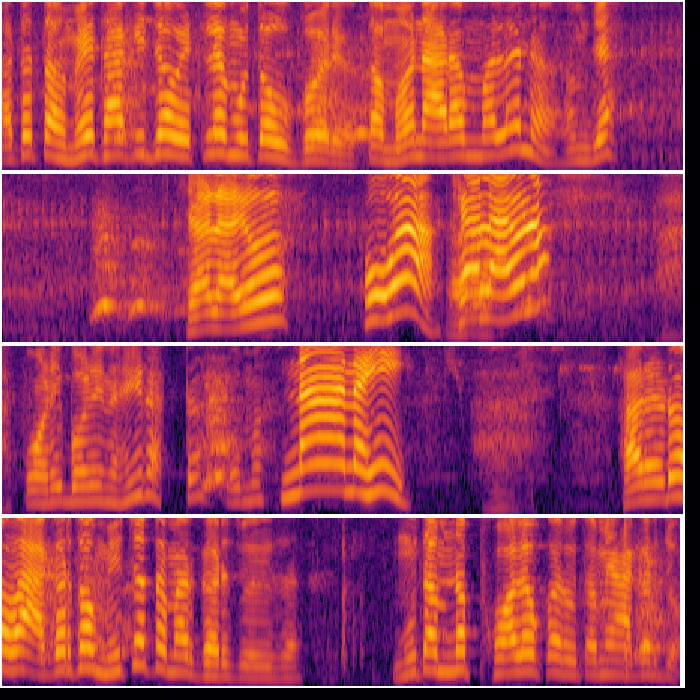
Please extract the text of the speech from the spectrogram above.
આ તો તમે થાકી જાઓ એટલે હું તો ઊભો રહ્યો. તમને આરામ મળે ને સમજ્યા? ખ્યાલ આવ્યો? હોવા ખ્યાલ આવ્યો ને? પોણી બોણી નહીં રાખતા ઓમાં? ના નહીં. હા. રેડો હવે આગળ તો મીચો તમારું ઘર જોયું છે. હું તમને ફોલો કરું તમે આગળ જો.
